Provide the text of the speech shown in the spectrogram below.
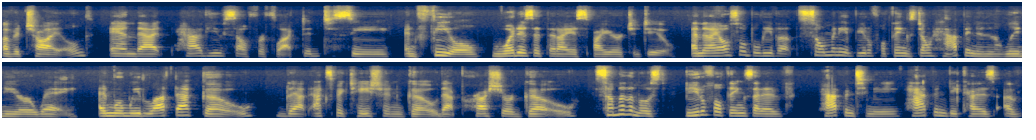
of a child and that have you self-reflected to see and feel what is it that i aspire to do? And then i also believe that so many beautiful things don't happen in a linear way. And when we let that go that expectation go, that pressure go. Some of the most beautiful things that have happened to me happened because of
